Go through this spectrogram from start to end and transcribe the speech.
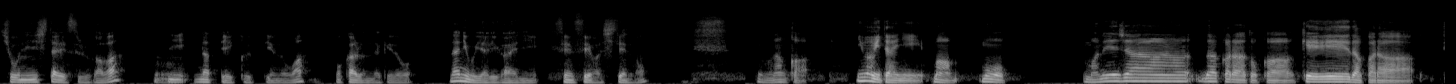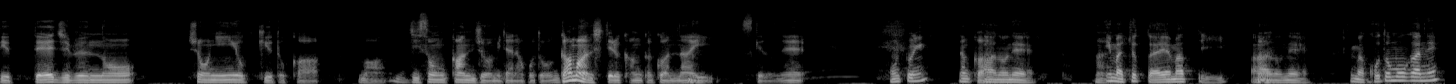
承認したりする側うん。になっていくっていうのはわかるんだけど、何をやりがいに先生はしてんの？でもなんか、今みたいに、まあ、もう、マネージャーだからとか、経営だからって言って、自分の承認欲求とか、まあ、自尊感情みたいなことを我慢してる感覚はないですけどね。本当に？なんか、あのね、はい今ちょっと謝っていい？はい。あのね、今子供がね、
